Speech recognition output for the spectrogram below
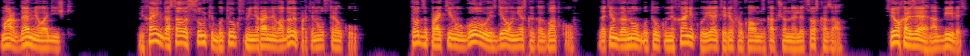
«Марк, дай мне водички». Механик достал из сумки бутылку с минеральной водой и протянул стрелку. Тот запрокинул голову и сделал несколько глотков. Затем вернул бутылку механику и, отерев рукавом закопченное лицо, сказал. «Все, хозяин, отбились».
